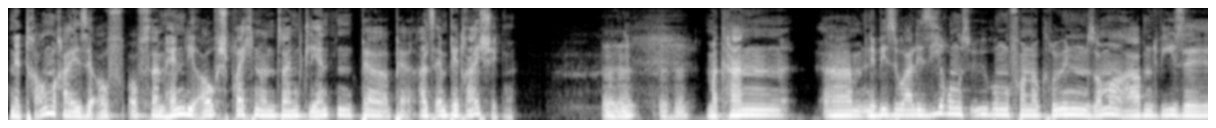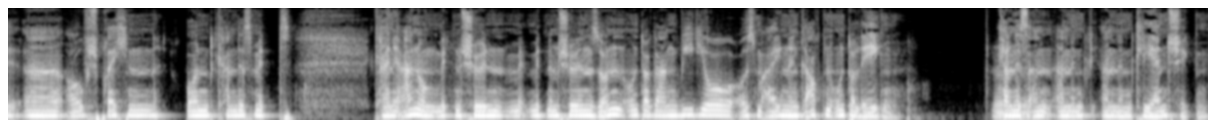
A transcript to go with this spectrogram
eine Traumreise auf, auf seinem Handy aufsprechen und seinem Klienten per, per als MP3 schicken. Mhm. Mhm. Man kann ähm, eine Visualisierungsübung von einer grünen Sommerabendwiese äh, aufsprechen und kann das mit, keine Ahnung, mit einem schönen, mit, mit einem schönen Sonnenuntergang Video aus dem eigenen Garten unterlegen. Kann Mhm. es an, an, den, an den Klient schicken.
